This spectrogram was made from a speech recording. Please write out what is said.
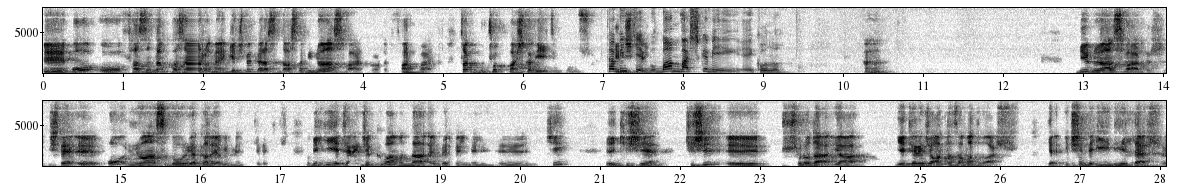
e, o, o fazladan pazarlamaya geçmek arasında aslında bir nüans vardır orada, bir fark vardır. Tabii bu çok başka bir eğitim konusu. Tabii Geniş bir ki eğitim bu bambaşka bir e, konu. Aha. Bir nüans vardır. İşte e, o nüansı doğru yakalayabilmek gerekir. Bilgi yeterince kıvamında e, verilmeli e, ki e, kişiye kişi e, şunu da ya yeterince anlatamadılar. Ya işinde iyi değiller. E,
